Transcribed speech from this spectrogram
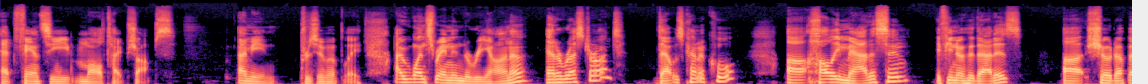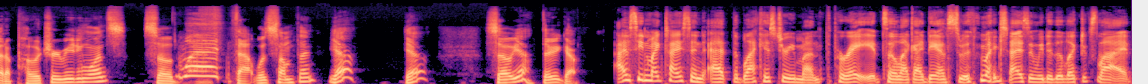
at fancy mall type shops. I mean, presumably. I once ran into Rihanna at a restaurant. That was kind of cool. Uh, Holly Madison, if you know who that is, uh, showed up at a poetry reading once. So What? that was something. Yeah. Yeah. So yeah, there you go. I've seen Mike Tyson at the Black History Month parade. So like I danced with Mike Tyson. We did the electric slide.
